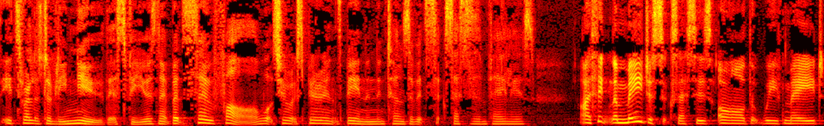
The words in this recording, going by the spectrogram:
It's relatively new, this for you, isn't it? But so far, what's your experience been in, in terms of its successes and failures? I think the major successes are that we've made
